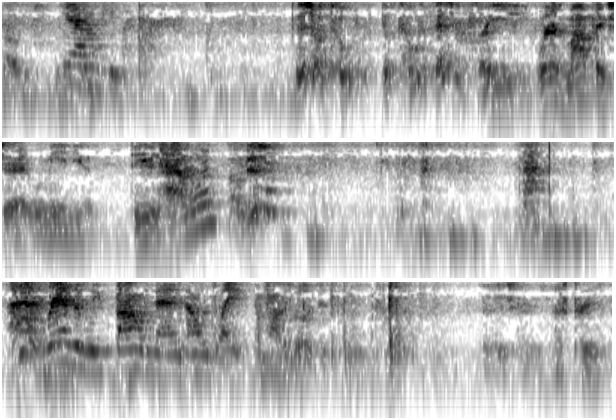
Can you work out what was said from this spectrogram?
Oh, Yeah, I'm gonna keep my car. This your tooth? Your tooth? That's crazy. Where's my picture at with me and you? Do you even have one? Oh, this one? I randomly found that, and I was like, I might as well just. That is crazy. That's crazy.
